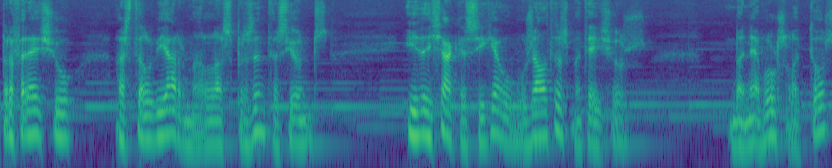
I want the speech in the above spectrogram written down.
prefereixo estalviar-me les presentacions i deixar que sigueu vosaltres mateixos, benèvols lectors,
